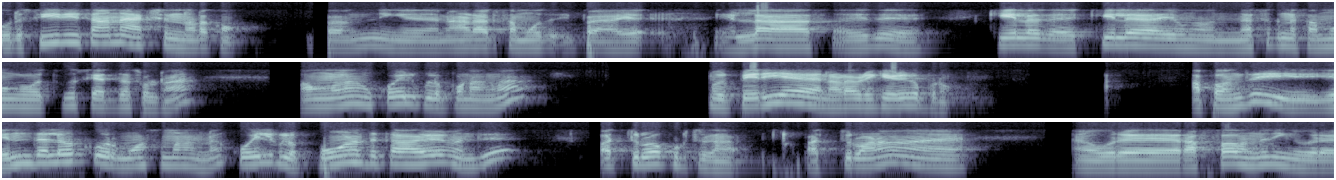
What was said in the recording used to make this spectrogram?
ஒரு சீரியஸான ஆக்ஷன் நடக்கும். இப்போ வந்து நீங்கள் நாடார் சமூக இப்போ எல்லா இது கீழே கீழே இவங்க நசுக்கின சமூகத்துக்கும் சேர்த்து தான் சொல்கிறேன் அவங்களாம் கோயிலுக்குள்ளே போனாங்கன்னா ஒரு பெரிய நடவடிக்கை எடுக்கப்படும். அப்போ வந்து எந்த அளவுக்கு ஒரு மோசமான கோயிலுக்குள்ளே போனதுக்காகவே வந்து பத்து ரூபா கொடுத்துருக்காங்க. பத்து ரூபானா ஒரு ரஃபாக வந்து நீங்கள் ஒரு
